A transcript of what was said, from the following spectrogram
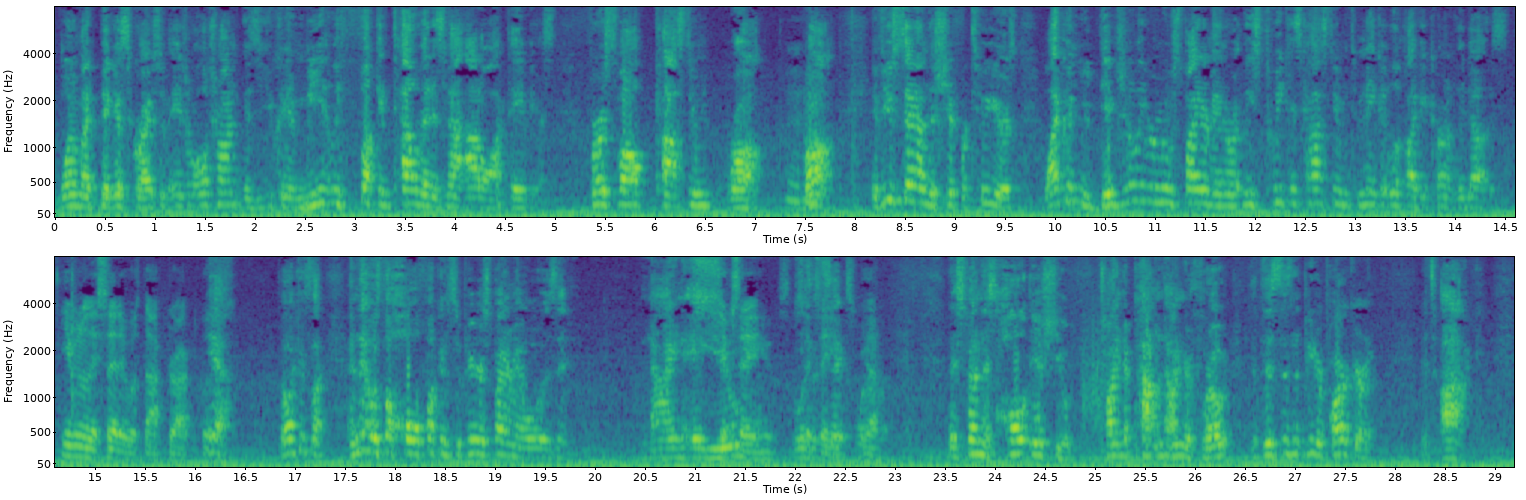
One of my biggest gripes of Age of Ultron is that you can immediately fucking tell that it's not Otto Octavius. First of all, costume wrong, mm-hmm. wrong. If you stay on this ship for two years, why couldn't you digitally remove Spider-Man or at least tweak his costume to make it look like it currently does? Even though they said it was Doctor Octopus. Yeah, like it's like, and that was the whole fucking Superior Spider-Man. What was it? Nine AU. Six AU. Was it Six AU, six? Whatever. yeah. They spend this whole issue trying to pound down your throat that this isn't Peter Parker. It's Ock.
